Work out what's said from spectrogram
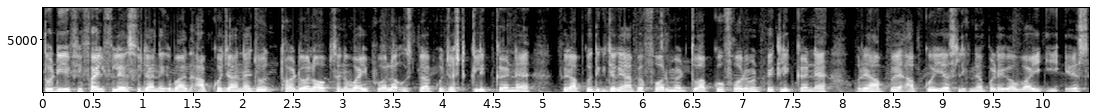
तो डी फ़ाइल फ्लैश हो जाने के बाद आपको जाना है जो थर्ड वाला ऑप्शन है वाइप वाला, उस पर आपको जस्ट क्लिक करना है। फिर आपको दिख जाएगा यहाँ पे फॉर्मेट तो आपको फॉर्मेट पे क्लिक करना है और यहाँ पे आपको यस लिखना पड़ेगा वाई ई एस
